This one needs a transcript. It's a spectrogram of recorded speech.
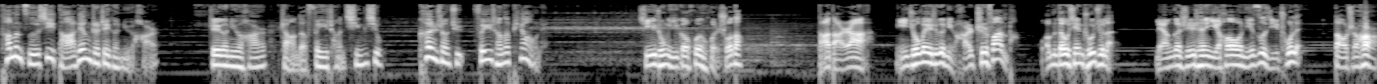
他们仔细打量着这个女孩，这个女孩长得非常清秀，看上去非常的漂亮。其中一个混混说道：“大胆啊，你就喂这个女孩吃饭吧，我们都先出去了。两个时辰以后你自己出来，到时候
